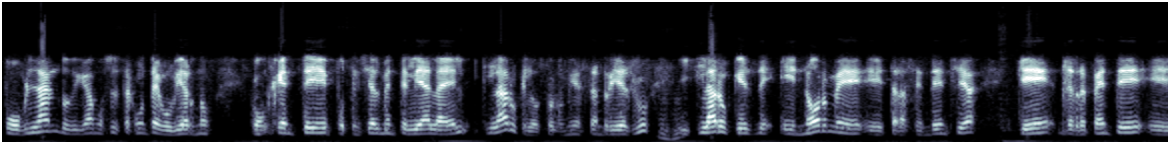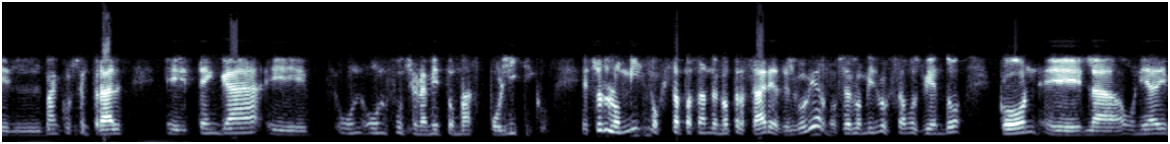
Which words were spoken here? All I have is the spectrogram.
poblando digamos esta junta de gobierno con gente potencialmente leal a él. Claro que la autonomía está en riesgo y claro que es de enorme eh, trascendencia que de repente el Banco Central eh, tenga eh, un, un, funcionamiento más político. Eso es lo mismo que está pasando en otras áreas del gobierno, o sea, es lo mismo que estamos viendo con la unidad de,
